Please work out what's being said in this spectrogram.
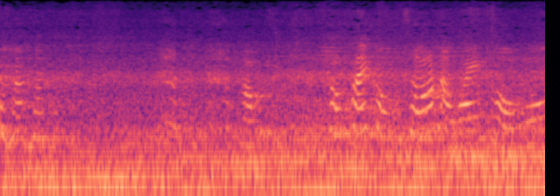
không không thấy con số nào quen thuộc luôn.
